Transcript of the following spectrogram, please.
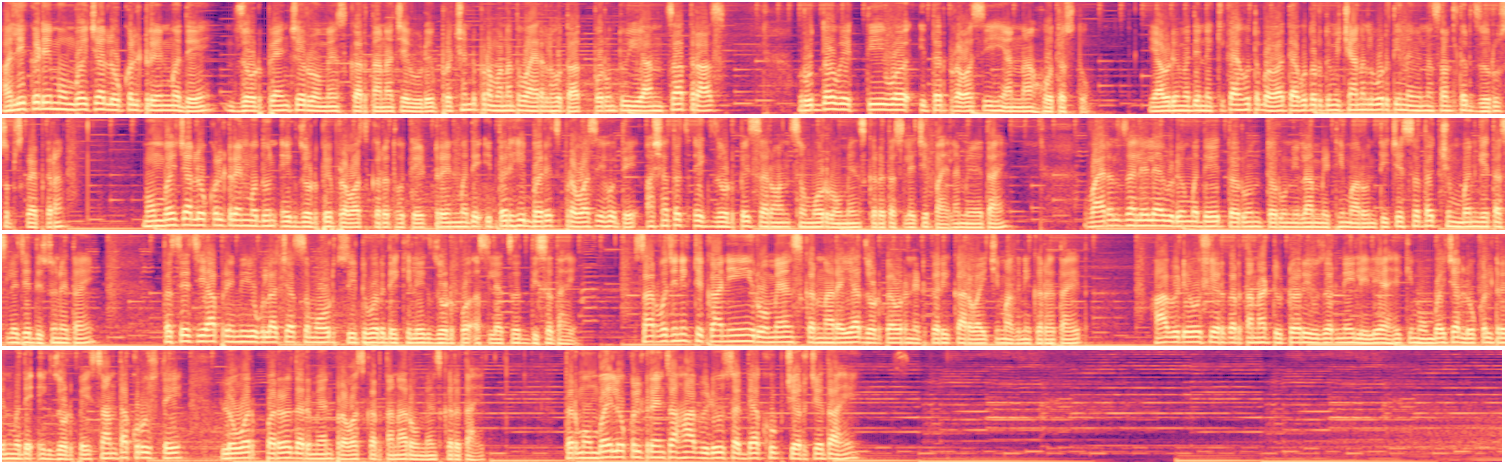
अलीकडे मुंबईच्या लोकल ट्रेनमध्ये जोडप्यांचे रोमॅन्स करतानाचे व्हिडिओ प्रचंड प्रमाणात व्हायरल होतात परंतु यांचा त्रास वृद्ध व्यक्ती व इतर प्रवासी यांना होत असतो. या व्हिडिओमध्ये नक्की काय होतं बघा त्या अगोदर तुम्ही चॅनलवरती नवीन असाल तर जरूर सबस्क्राईब करा. मुंबईच्या लोकल ट्रेनमधून एक जोडपे प्रवास करत होते. ट्रेनमध्ये इतरही बरेच प्रवासी होते अशातच एक जोडपे सर्वांसमोर रोमॅन्स करत असल्याचे पाहायला मिळत आहे. व्हायरल झालेल्या व्हिडिओमध्ये तरुण तरुणीला मिठी मारून तिचे सतत चुंबन घेत असल्याचे दिसून येत आहे. तसेच या प्रेमी युगलाच्या समोर सीटवर देखील एक जोडपं असल्याचं दिसत आहे. सार्वजनिक ठिकाणी रोमॅन्स करणाऱ्या या जोडप्यावर नेटकरी कारवाईची मागणी करत आहेत. हा व्हिडिओ शेअर करताना ट्विटर युजरने लिहिले आहे की मुंबईच्या लोकल ट्रेनमध्ये एक जोडपे सांताक्रूज ते लोअर परळ दरम्यान प्रवास करताना रोमॅन्स करत आहेत. तर मुंबई लोकल ट्रेनचा हा व्हिडिओ सध्या खूप चर्चेत आहे.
